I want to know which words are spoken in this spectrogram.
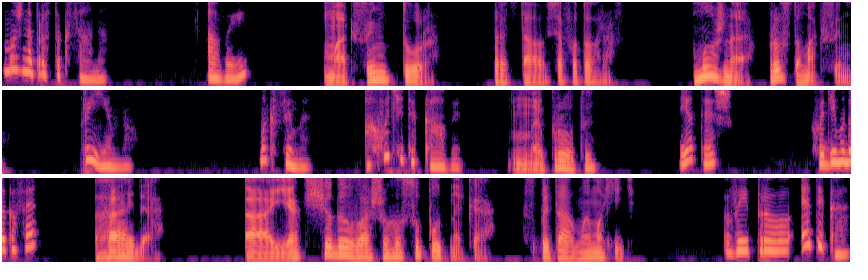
Можна просто Ксана. А ви? Максим Тур, представився фотограф. Можна, просто Максим. Приємно. Максиме, а хочете кави? Не проти. Я теж. Ходімо до кафе? Гайда. А як щодо вашого супутника? спитав мимохідь. Ви про Едика?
